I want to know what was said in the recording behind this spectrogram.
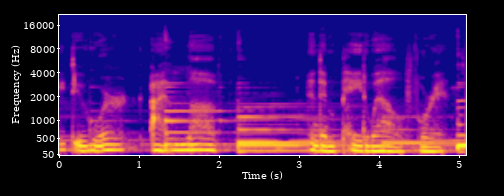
I do work I love and am paid well for it.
